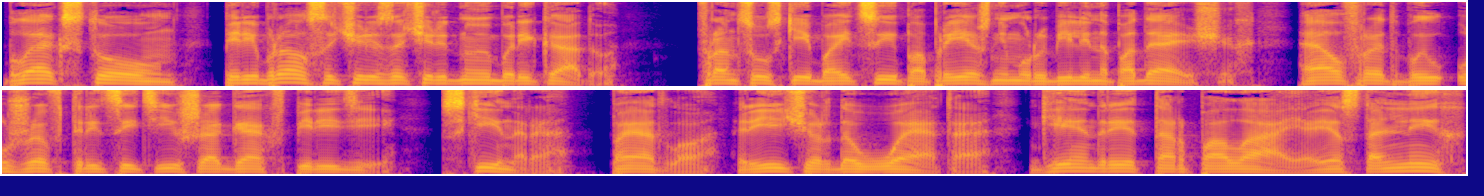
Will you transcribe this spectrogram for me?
Блэкстоун перебрался через очередную баррикаду. Французские бойцы по-прежнему рубили нападающих. Элфред был уже в 30 шагах впереди. Скиннера, Педло, Ричарда Уэта, Генри Тарпалая и остальных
